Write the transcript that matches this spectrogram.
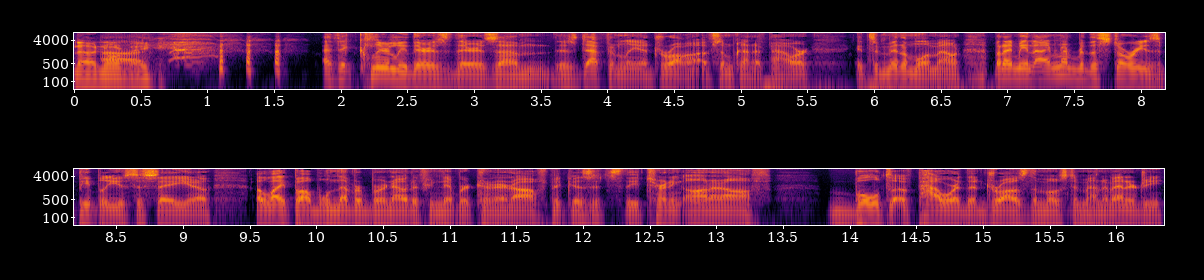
No, nor Uh, me. I think clearly there's there's um there's definitely a draw of some kind of power. It's a minimal amount, but I mean I remember the stories that people used to say. You know, a light bulb will never burn out if you never turn it off because it's the turning on and off bolt of power that draws the most amount of energy.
